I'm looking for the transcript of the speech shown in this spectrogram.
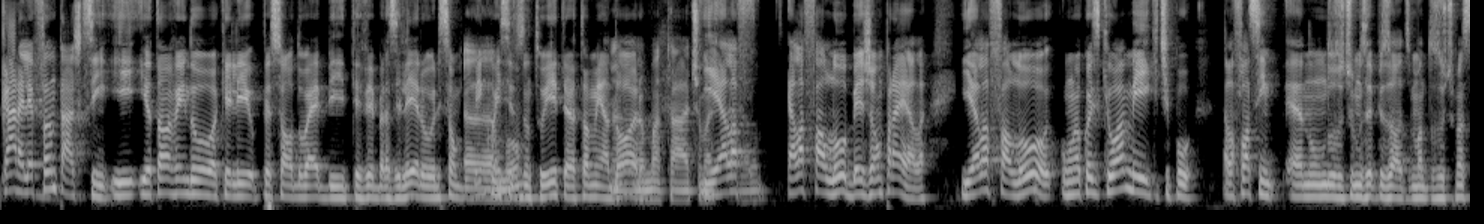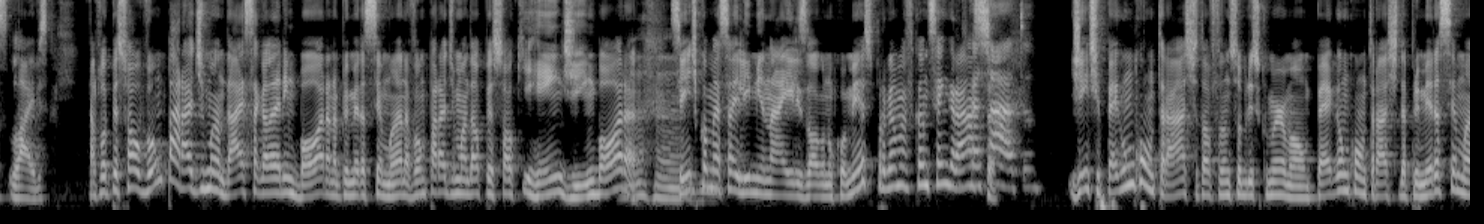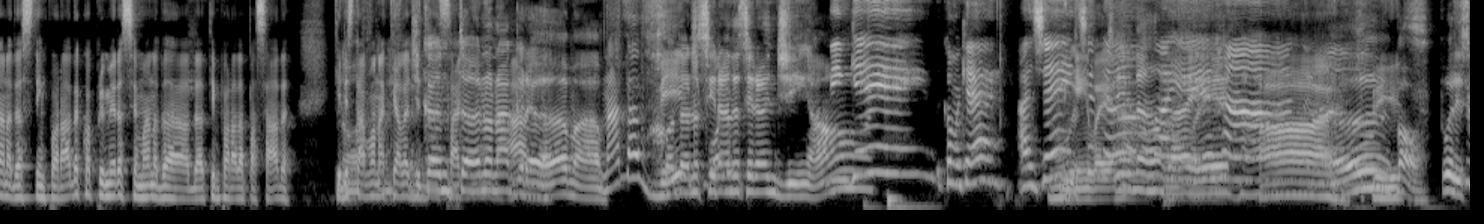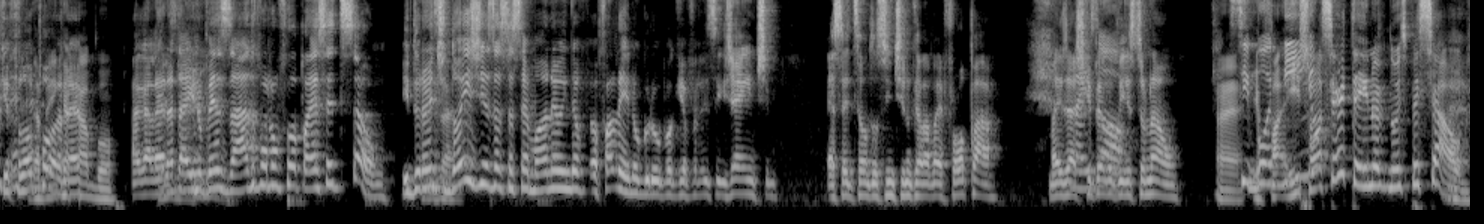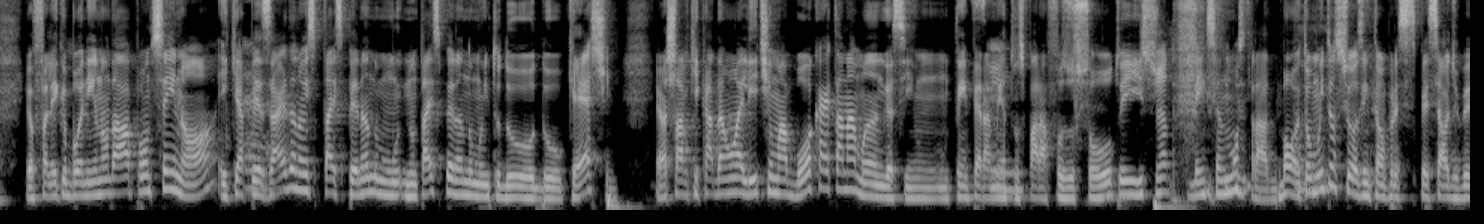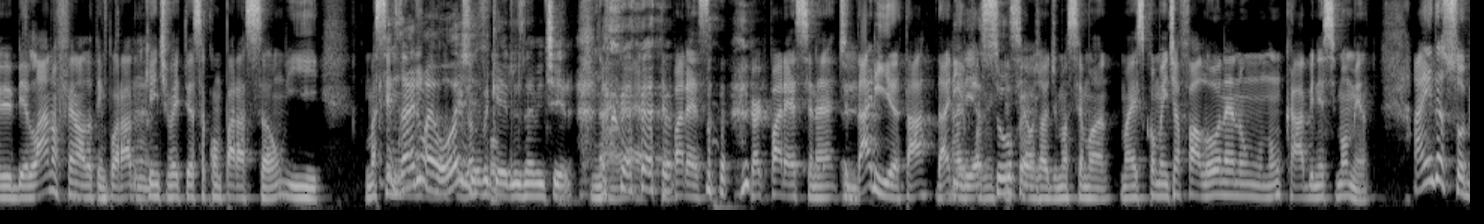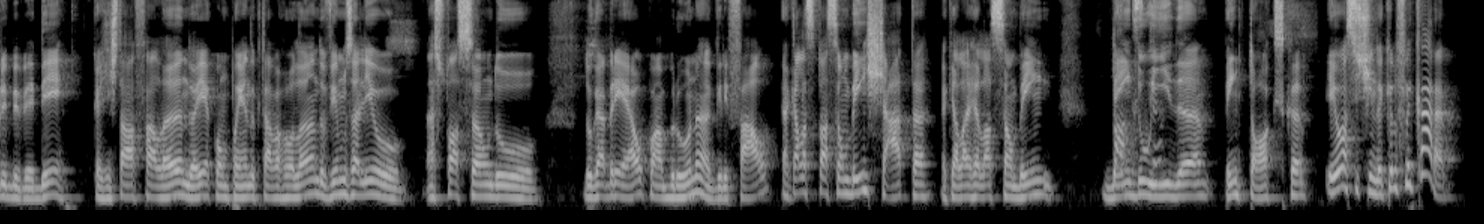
Cara, ele é fantástico, sim. E, e eu tava vendo aquele pessoal do Web TV brasileiro, eles são bem Amo. conhecidos no Twitter, eu também adoro. Uma Tati, E ela, ela falou, beijão pra ela. E ela falou uma coisa que eu amei, que tipo, ela falou assim, é, num dos últimos episódios, uma das últimas lives. Ela falou, pessoal, vamos parar de mandar essa galera embora na primeira semana, vamos parar de mandar o pessoal que rende embora. Uhum. Se a gente começar a eliminar eles logo no começo, o programa vai ficando sem Fica graça. chato. Gente, pega um contraste, eu tava falando sobre isso com meu irmão. Pega um contraste da primeira semana dessa temporada com a primeira semana da, da temporada passada. Que eles estavam naquela de dançar Cantando na grama. Nada a ver. Rodando tipo, ciranda, olha- cirandinha. Ai. Ninguém. Como que é? A gente não, vai errar. Não vai, vai errar. Ai, Ah, bom, por isso que Ainda flopou, bem que né? acabou. A galera tá indo pesado pra não flopar essa edição. E durante é. dois dias dessa semana eu ainda eu falei no grupo aqui, eu falei assim, gente, essa edição eu tô sentindo que ela vai flopar. Mas acho Mas, que pelo ó, visto não. É, Se eu Boninho- Isso eu acertei no, no especial. É. Eu falei que o Boninho não dava ponto sem nó e que apesar de eu não estar esperando, mu- não estar esperando muito do, do casting, eu achava que cada um ali tinha uma boa carta na manga, assim, um temperamento, Sim. uns parafusos soltos e isso já vem sendo mostrado. Bom, eu tô muito ansioso então pra esse especial de BBB lá no final da temporada, porque a gente vai ter essa comparação e uma Apesar semana não é hoje, porque eles não é mentira. Não, é, até parece. Pior que parece, né? De- Daria, tá? Daria, Daria um super. já de uma semana. Mas como a gente já falou, né? Não, não cabe nesse momento. Ainda sobre BBB, que a gente tava falando aí, acompanhando o que tava rolando, vimos ali o, a situação do, do Gabriel com a Bruna Grifal. Aquela situação bem chata, aquela relação bem, bem Tóxica. doída, bem tóxica. Eu assistindo aquilo, falei, cara,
